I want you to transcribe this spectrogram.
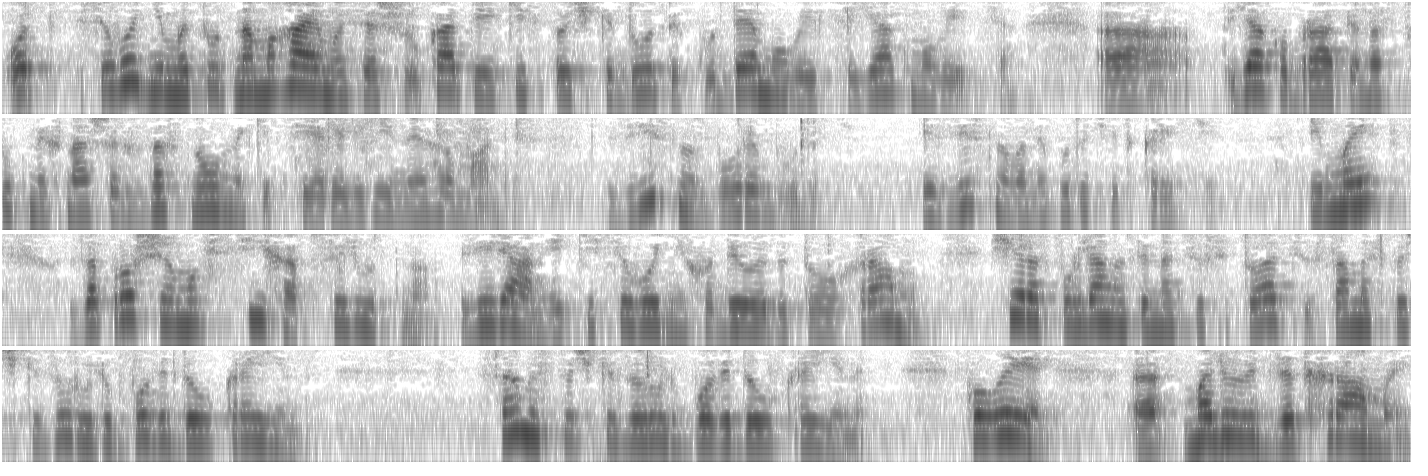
От сьогодні ми тут намагаємося шукати якісь точки дотику, де молитися, як молитися, е, як обрати наступних наших засновників цієї релігійної громади. Звісно, збори будуть, і звісно, вони будуть відкриті. І ми запрошуємо всіх абсолютно вірян, які сьогодні ходили до того храму, ще раз поглянути на цю ситуацію саме з точки зору любові до України саме з точки зору любові до України. Коли малюють зет-храми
